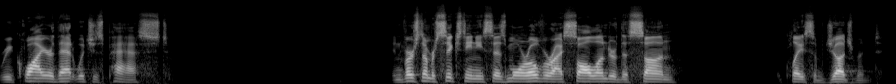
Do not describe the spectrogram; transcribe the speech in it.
require that which is past. In verse number 16, he says, Moreover, I saw under the sun the place of judgment.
